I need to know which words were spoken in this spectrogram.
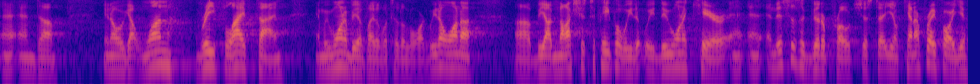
And, and uh, you know, we've got one brief lifetime, and we want to be available to the Lord. We don't want to uh, be obnoxious to people. We, we do want to care. And, and, and, this is a good approach. Just, to, you know, can I pray for you?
